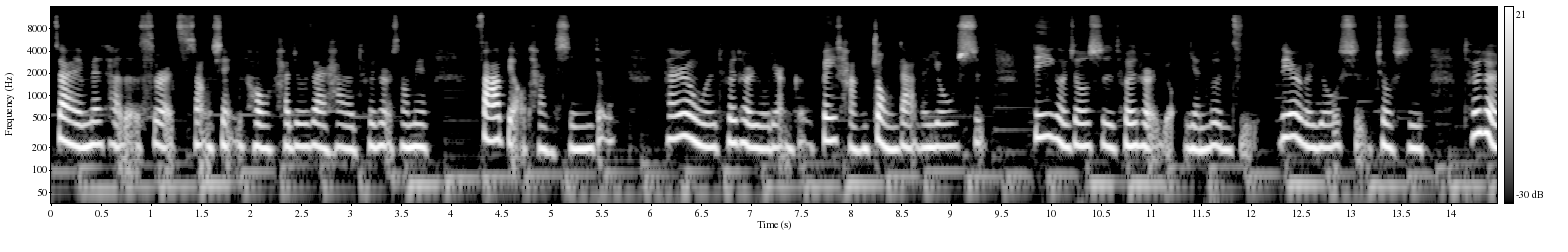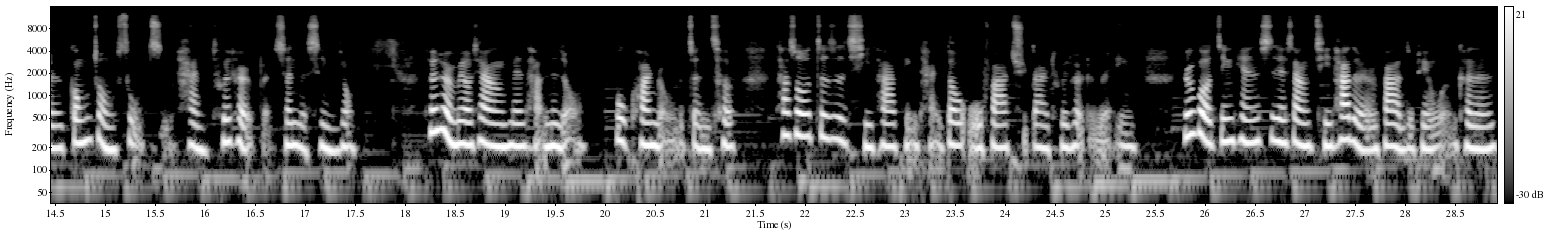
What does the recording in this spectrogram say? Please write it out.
在 Meta 的 Threads 上线以后，他就在他的 Twitter 上面发表他的心得。他认为 Twitter 有两个非常重大的优势。第一个就是 Twitter 有言论自由，第二个优势就是 Twitter 的公众素质和 Twitter 本身的信用。Twitter 没有像 Meta 那种。不宽容的政策，他说这是其他平台都无法取代 Twitter 的原因。如果今天世界上其他的人发了这篇文，可能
